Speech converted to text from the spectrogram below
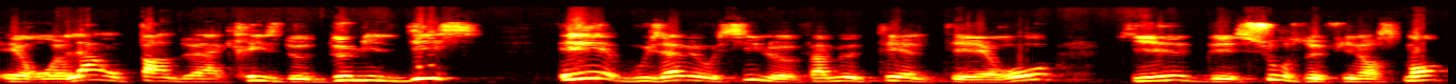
et là on parle de la crise de 2010, et vous avez aussi le fameux TLTRO qui est des sources de financement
